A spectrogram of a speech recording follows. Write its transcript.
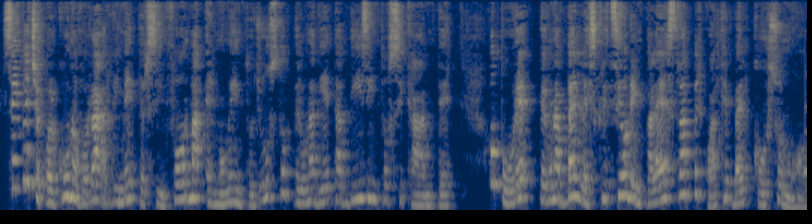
Se invece qualcuno vorrà rimettersi in forma è il momento giusto per una dieta disintossicante oppure per una bella iscrizione in palestra per qualche bel corso nuovo.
